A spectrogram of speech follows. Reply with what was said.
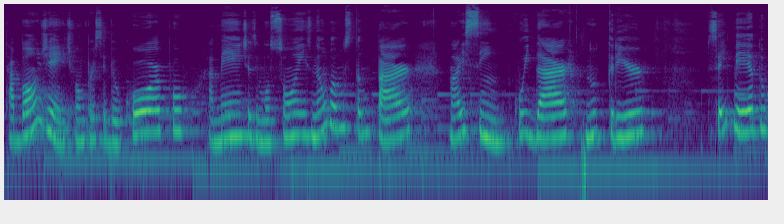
Tá bom, gente? Vamos perceber o corpo, a mente, as emoções. Não vamos tampar, mas sim cuidar, nutrir, sem medo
